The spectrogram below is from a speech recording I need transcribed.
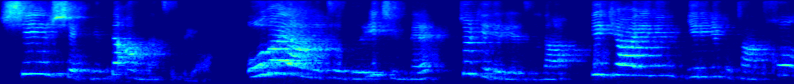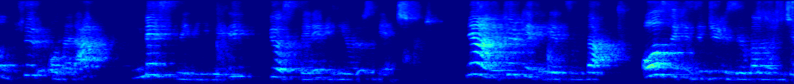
şiir şeklinde anlatılıyor. Olay anlatıldığı için de Türk Edebiyatı'nda hikayenin yerini tutan son tür olarak mesnevileri gösterebiliyoruz gençler. Yani Türk Edebiyatı'nda 18. yüzyıldan önce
